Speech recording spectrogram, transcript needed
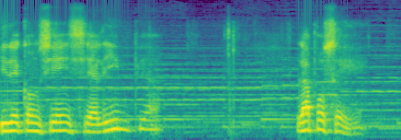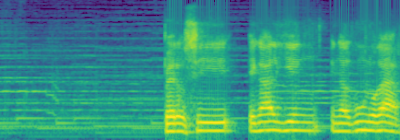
y de conciencia limpia la posee. Pero si en alguien, en algún lugar,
